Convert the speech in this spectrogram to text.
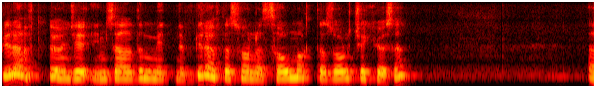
Bir hafta önce imzaladığım metni bir hafta sonra savunmakta zorluk çekiyorsan e,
